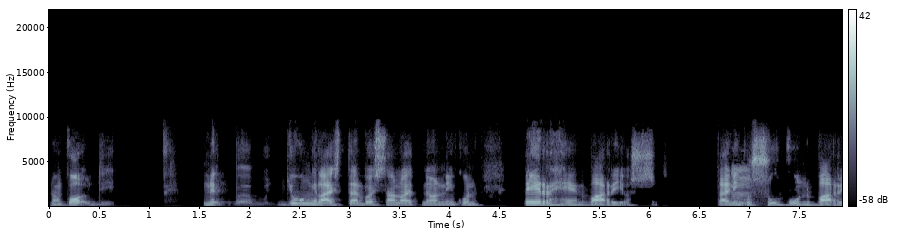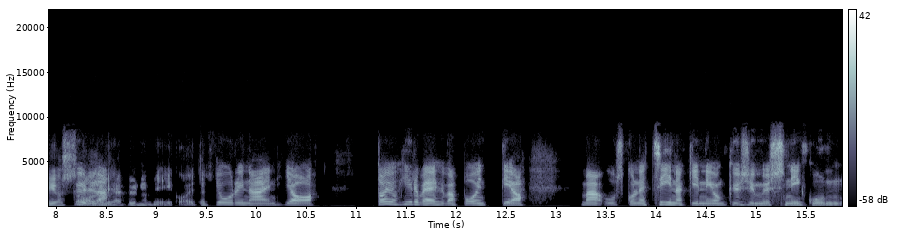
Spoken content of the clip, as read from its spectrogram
Ne on ko- ne, jungilaistaan voisi sanoa, että ne on niin kuin perheen varjossa tai mm. niin kuin suvun varjossa Kyllä. olevia dynamiikoita. Juuri näin, joo. Toi on hirveän hyvä pointti ja mä uskon, että siinäkin on kysymys niin kuin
